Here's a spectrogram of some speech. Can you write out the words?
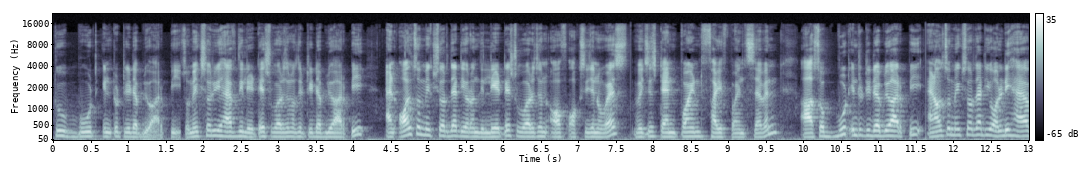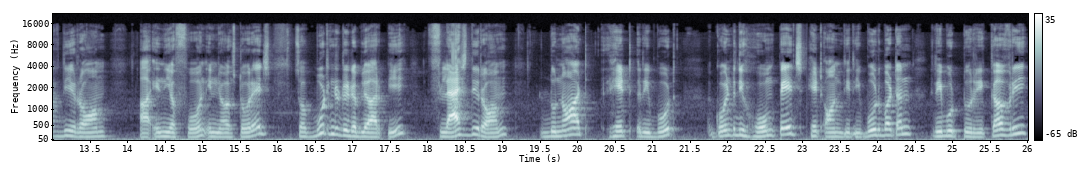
to boot into TWRP. So make sure you have the latest version of the TWRP and also make sure that you're on the latest version of Oxygen OS which is 10.5.7. Uh, so boot into TWRP and also make sure that you already have the ROM uh, in your phone in your storage. So boot into TWRP, flash the ROM, do not hit reboot go into the home page hit on the reboot button reboot to recovery.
